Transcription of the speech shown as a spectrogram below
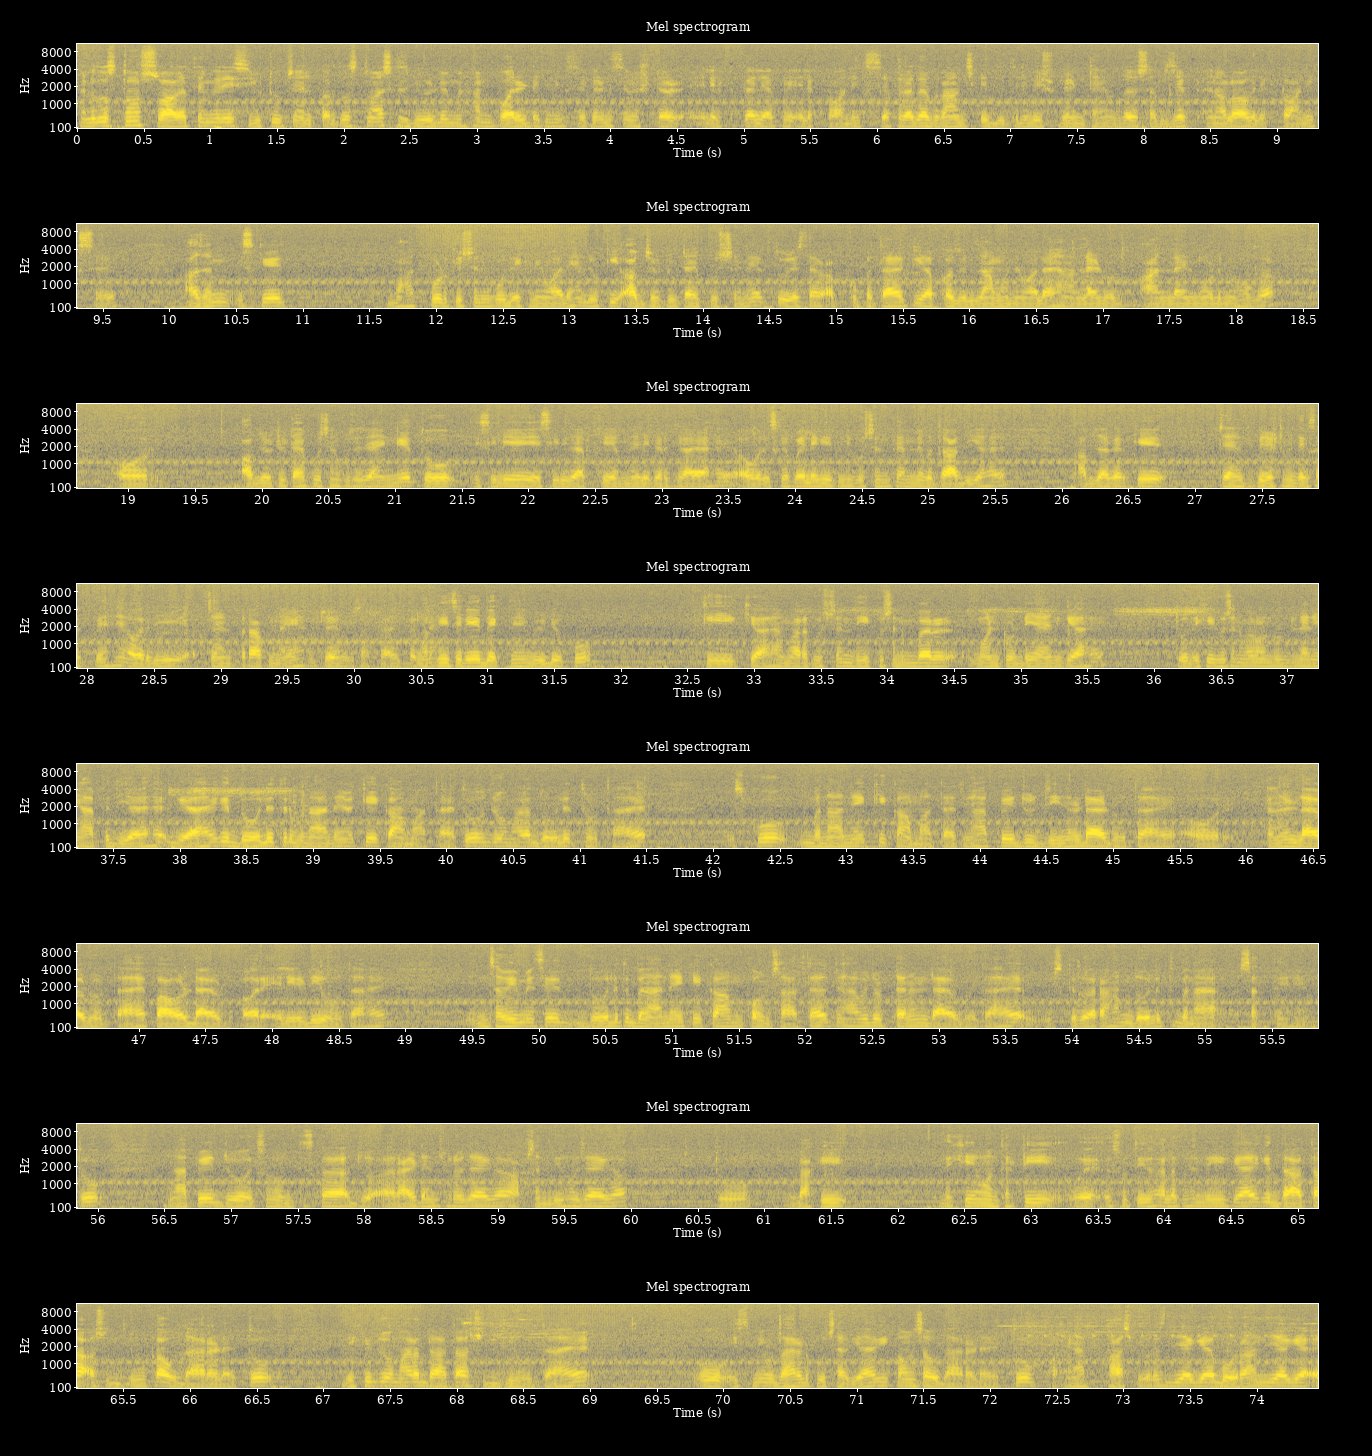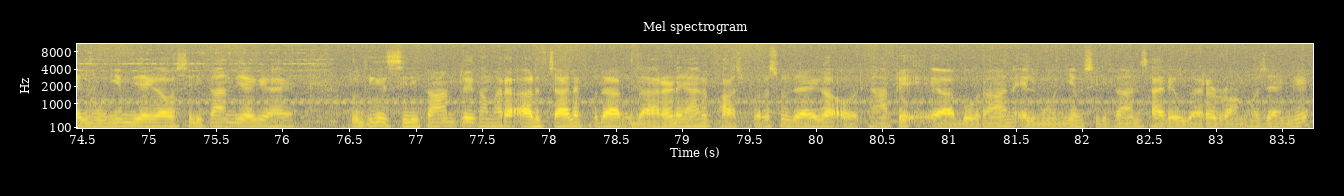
Hello दोस्तों, स्वागत है मेरे इस यूट्यूब चैनल पर। दोस्तों, आज के इस वीडियो में हम पॉलिटेक्निक सेकंड सेमेस्टर इलेक्ट्रिकल या फिर इलेक्ट्रॉनिक्स या फिर अदर ब्रांच के जितने भी स्टूडेंट हैं, उनका जो सब्जेक्ट एनालॉग इलेक्ट्रॉनिक्स है, आज हम इसके महत्वपूर्ण क्वेश्चन को देखने वाले हैं, जो कि ऑब्जेक्टिव टाइप क्वेश्चन है। तो जैसा आपको पता है कि आपका जो एग्ज़ाम होने वाला है, ऑनलाइन ऑनलाइन मोड में होगा और ऑब्जेक्टिव टाइप क्वेश्चन पूछे जाएँगे। तो इसीलिए ये सीरीज़ आपके हमने लेकर के आया है और इसके पहले कितने क्वेश्चन थे, हमने बता दिया है। आप जाकर के चैनल की प्लेलिस्ट में देख सकते हैं और यदि चैनल पर आप नए हैं तो चैनल को सब्सक्राइब कर लें। चलिए देखते हैं वीडियो को कि क्या है हमारा क्वेश्चन देखिए क्वेश्चन नंबर 129 क्या है? तो देखिए क्वेश्चन नंबर 129 यहाँ पर दिया है, गया है कि दो लित्र बनाने के काम आता है। तो जो हमारा दो लित्र होता है, उसको बनाने के काम आता है। तो यहाँ पे जो जीनर डायोड होता है और टनल डायोड होता है पावर डायोड और एलईडी होता है, इन सभी में से दो लित्र बनाने के काम कौन सा आता है? तो यहाँ पे जो टनल डायोड होता है, उसके द्वारा हम दो लित्र बना सकते हैं। तो यहाँ पे जो एक का जो राइट आंसर हो जाएगा ऑप्शन बी हो जाएगा। तो बाकी देखिए वन थर्टी सौ तीस वाला क्वेश्चन देखिए क्या है कि दाता अशुद्धियों का उदाहरण है। तो देखिए, जो हमारा दाता अशुद्धि होता है, वो इसमें उदाहरण पूछा गया है कि कौन सा उदाहरण है। तो यहाँ पे फास्फोरस दिया गया बोरान दिया गया एलमोनियम दिया गया और सिलिकॉन दिया गया है। तो देखिए सिलिकॉन तो एक हमारा अर्धचालक पदार्थ उदाहरण है। यहाँ पे फास्फोरस हो जाएगा और यहाँ पे बोरान एलमोनियम सिलिकॉन सारे उदाहरण रॉन्ग हो जाएँगे।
